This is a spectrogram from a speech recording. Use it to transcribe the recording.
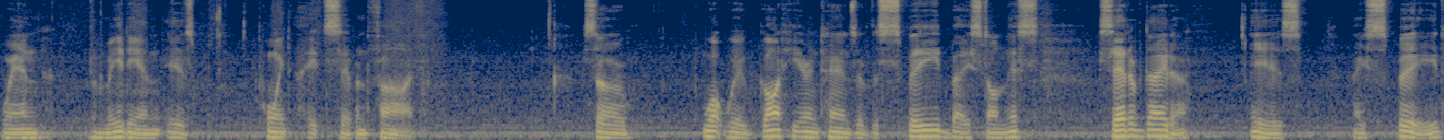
when the median is 0.875. So what we've got here in terms of the speed based on this set of data is a speed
